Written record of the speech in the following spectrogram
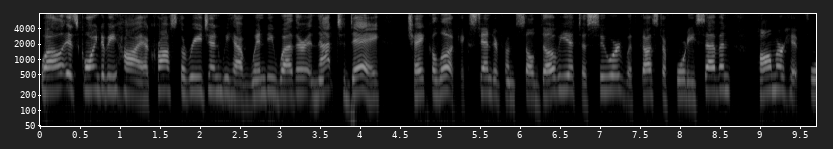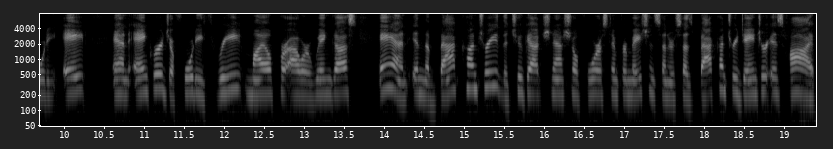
Well, it's going to be high across the region. We have windy weather, and that today, take a look, extended from Seldovia to Seward with gusts of 47. Palmer hit 48 and Anchorage a 43 mile per hour wind gust. And in the backcountry, the Chugach National Forest Information Center says backcountry danger is high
